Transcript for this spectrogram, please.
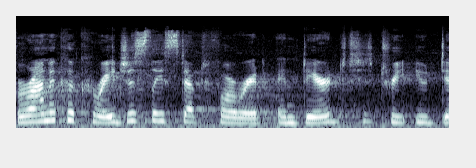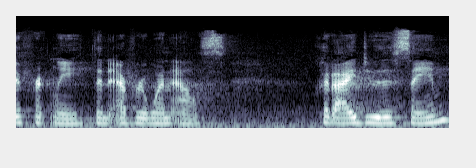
Veronica courageously stepped forward and dared to treat you differently than everyone else. Could I do the same?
